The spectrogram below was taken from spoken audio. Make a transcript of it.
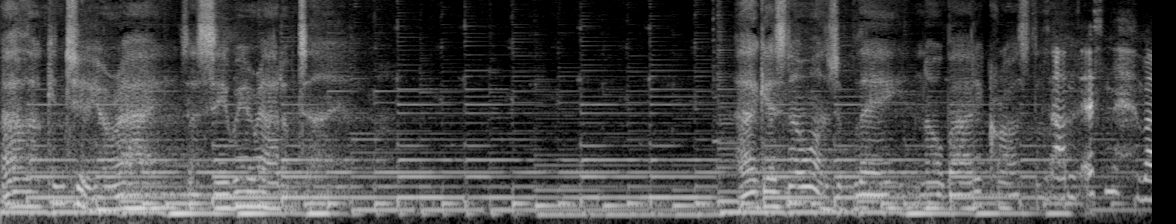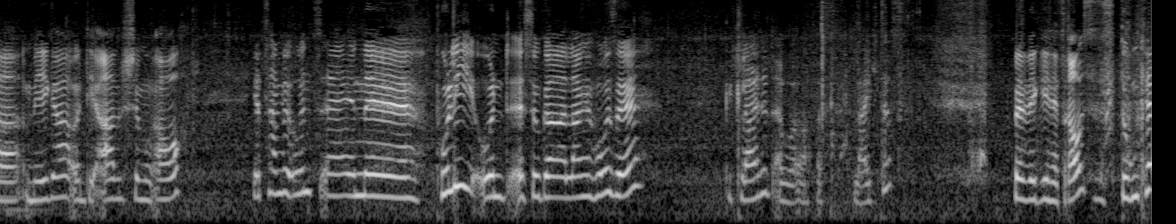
I look into your eyes, I see we're out of time. Das. Abendessen war mega und die Abendstimmung auch. Jetzt haben wir uns äh, in Pulli und äh, sogar lange Hose gekleidet, aber auch was Leichtes. Weil wir gehen jetzt raus, es ist dunkel.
